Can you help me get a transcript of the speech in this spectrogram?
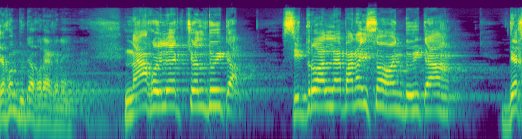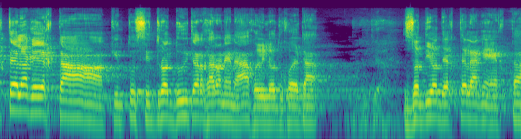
এখন দুইটা করা এখানে। না হইলে একচুয়াল দুইটা। ছিদ্র আল্লাহ বানাইছন দুইটা। দেখতে লাগে একটা, কিন্তু ছিদ্র দুইটার কারণে না, হইল দুশো যদিও দেখতে লাগে একটা,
